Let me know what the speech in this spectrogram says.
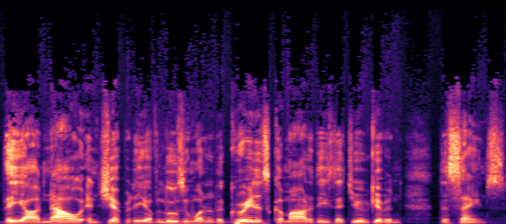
they are now in jeopardy of losing one of the greatest commodities that you have given the saints.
